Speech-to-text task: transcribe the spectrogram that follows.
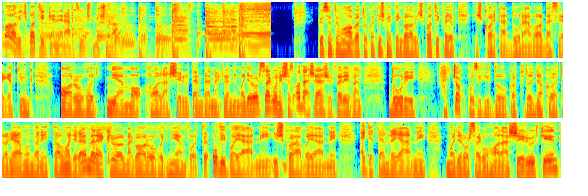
Galavics Patrik generációs műsora. Köszöntöm a hallgatókat, ismét én Galavics Patrik vagyok, és Kajtár Dórával beszélgetünk arról, hogy milyen ma hallássérült embernek lenni Magyarországon, és az adás első felében Dóri hát csak pozitív dolgokat tudott gyakorlatilag elmondani itt a magyar emberekről, meg arról, hogy milyen volt oviba járni, iskolába járni, egyetemre járni Magyarországon hallássérültként,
